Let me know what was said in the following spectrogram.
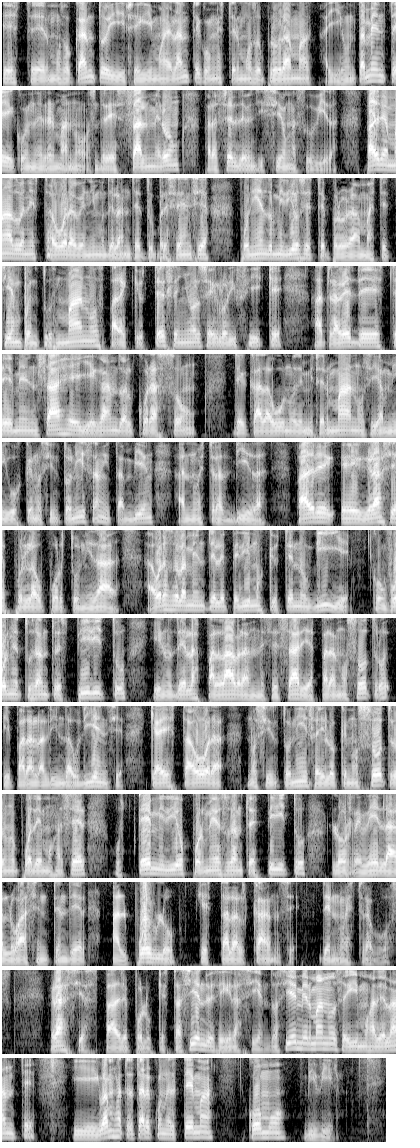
este hermoso canto y seguimos adelante con este hermoso programa allí juntamente con el hermano Andrés Salmerón para hacer de bendición a su vida. Padre amado, en esta hora venimos delante de tu presencia poniendo mi Dios este programa, este tiempo en tus manos para que usted Señor se glorifique a través de este mensaje llegando al corazón de cada uno de mis hermanos y amigos que nos sintonizan y también a nuestras vidas. Padre, eh, gracias por la oportunidad. Ahora solamente le pedimos que usted nos guíe conforme a tu Santo Espíritu y nos dé las palabras necesarias para nosotros y para la linda audiencia que a esta hora nos sintoniza y lo que nosotros no podemos hacer, usted, mi Dios, por medio de su Santo Espíritu, lo revela, lo hace entender al pueblo que está al alcance de nuestra voz. Gracias, Padre, por lo que está haciendo y seguirá haciendo. Así es, mi hermano, seguimos adelante y vamos a tratar con el tema cómo vivir.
